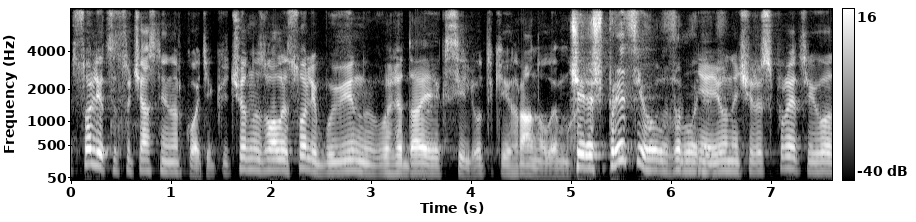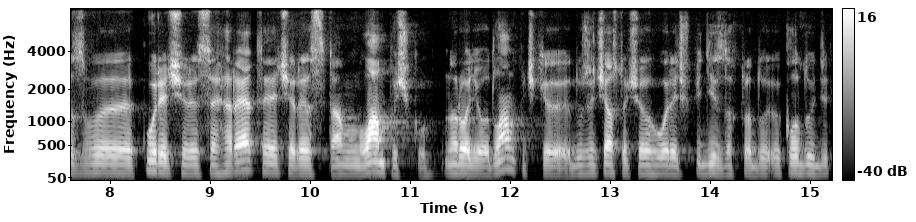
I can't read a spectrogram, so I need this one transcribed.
Солі це сучасний наркотик. Що назвали солі, бо він виглядає як сіль, отакі гранули. має. через шприц його заводять. Ні, його не через шприц, його зв- курять через сигарети, через там лампочку. В народі от лампочки. Дуже часто, що говорять, в під'їздах кладуть,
